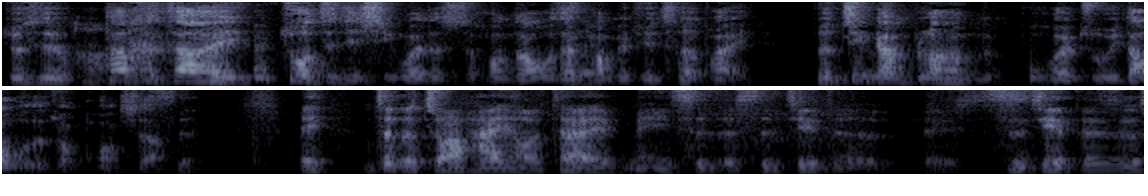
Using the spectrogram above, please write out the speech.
就是他们在做自己行为的时候，那我在 旁边去侧拍。就尽量不让他们不会注意到我的状况下。是，哎，这个抓拍哦，在每一次的世界的呃世界的这个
